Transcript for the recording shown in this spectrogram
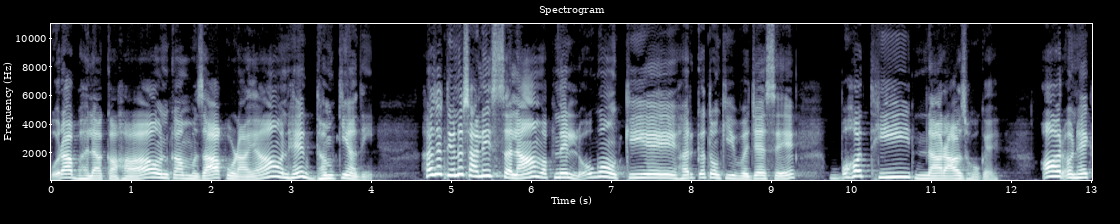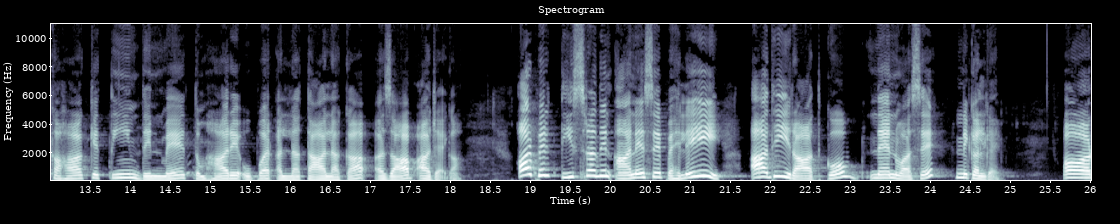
برا بھلا کہا، ان کا مذاق اڑایا، انہیں دھمکیاں دیں۔ حضرت یونس علیہ السلام اپنے لوگوں کی حرکتوں کی وجہ سے بہت ہی ناراض ہو گئے اور انہیں کہا کہ تین دن میں تمہارے اوپر اللہ تعالیٰ کا عذاب آ جائے گا۔ اور پھر تیسرا دن آنے سے پہلے ہی آدھی رات کو نینوا سے نکل گئے۔ اور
